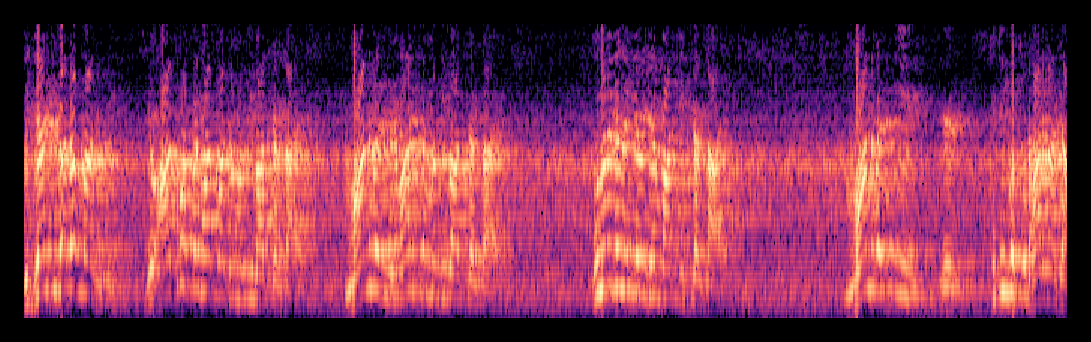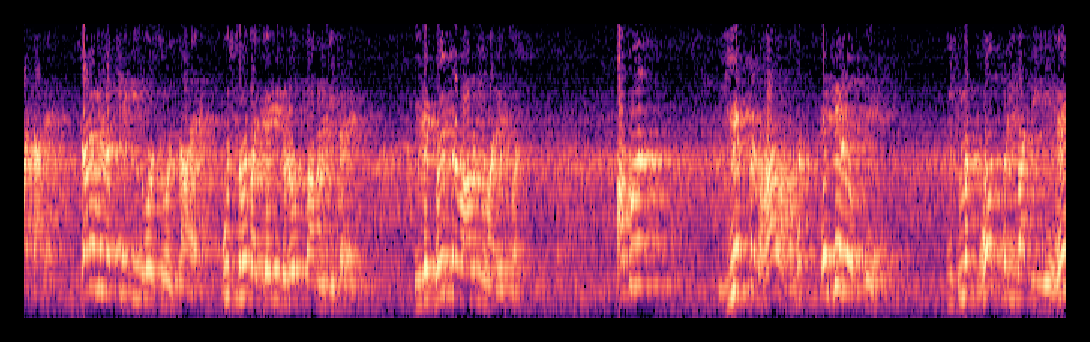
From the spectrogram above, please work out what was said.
विज्ञान की बात हम मानते जो आत्मा परमात्मा संबंधी बात करता है, मानव निर्माण संबंधी बात करता है, पुनर्जन्म के विषय में बातचीत करता है, मानव की स्थिति को सुधारना चाहता है चरम लक्ष्य की ओर सोचता है, उस समय वैज्ञानिक लोग पागल की तरह। इसे कोई प्रभाव नहीं हमारे ऊपर। अब ये प्रभाव हम कैसे रोकते हैं? इसमें बहुत बड़ी बात ये है,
